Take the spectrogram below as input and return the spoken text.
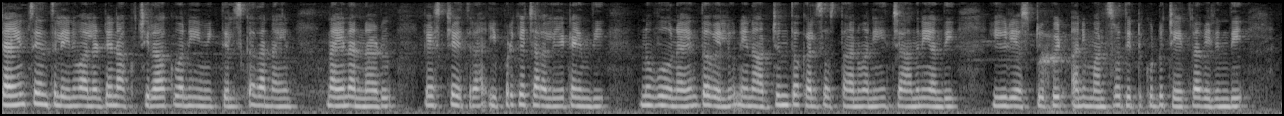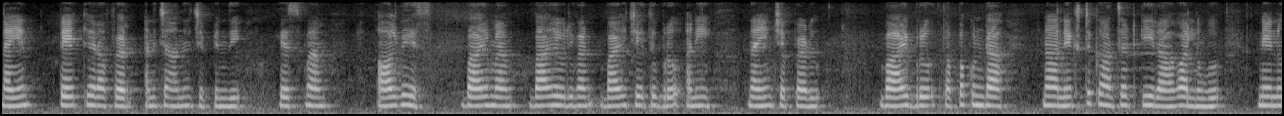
టైం సెన్స్ లేని వాళ్ళంటే నాకు చిరాకు అని మీకు తెలుసు కదా నయన్ నయన్ అన్నాడు. ఎస్ చైత్ర ఇప్పటికే చాలా లేట్ అయింది. నువ్వు నయన్తో వెళ్ళు నేను అర్జున్తో కలిసి వస్తాను అని చాందిని అంది. ఈడియస్ స్టూపిడ్ అని మనసులో తిట్టుకుంటూ చైత్ర వెళ్ళింది. Nayan take care of her అని చాందిని చెప్పింది. Yes ma'am always bye ma'am bye everyone bye Chethu bro అని నయన్ చెప్పాడు. బాయ్ బ్రో తప్పకుండా నా నెక్స్ట్ కాన్సర్ట్కి రావాలి నువ్వు. నేను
